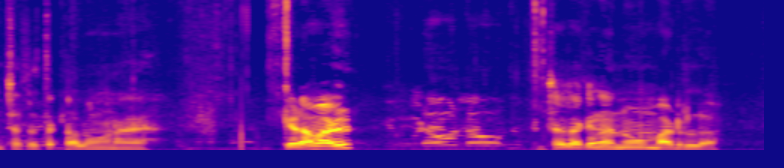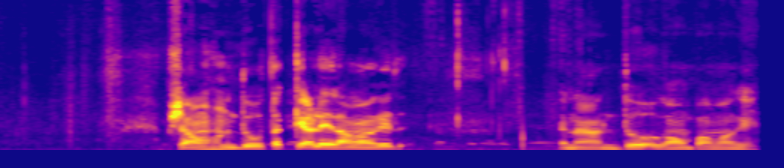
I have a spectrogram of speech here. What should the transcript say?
ਅੱਛਾ ਤਾਂ ਧੱਕਾ ਲਵਾਉਣਾ ਹੈ ਕਿਹੜਾ ਮਾਡਲ? ਅੱਛਾ ਤਾਂ ਕਹਿੰਦਾ 9 ਮਾਡਲ ਆ। ਪਛਾਣ ਹੁਣ ਦੋ ਧੱਕੇ ਵਾਲੇ ਲਾਵਾਂਗੇ ਤੇ ਇਹਨਾਂ ਦੋ ਗਾਉਂ ਪਾਵਾਂਗੇ।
